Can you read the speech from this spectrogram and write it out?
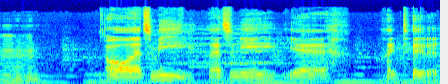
Mm. Oh, that's me. That's me. Yeah. I did it.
